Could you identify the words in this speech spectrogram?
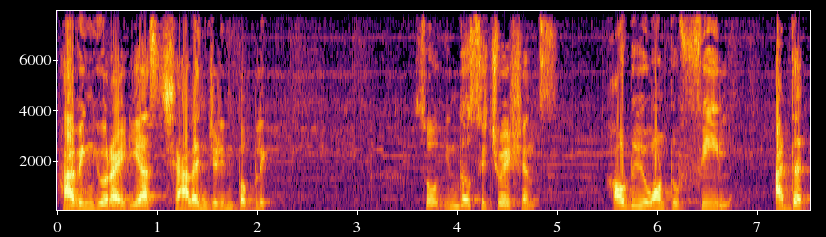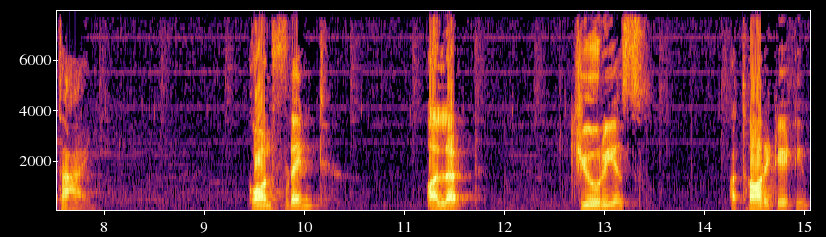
having your ideas challenged in public. So in those situations, how do you want to feel at the time? Confident, alert, curious, authoritative,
